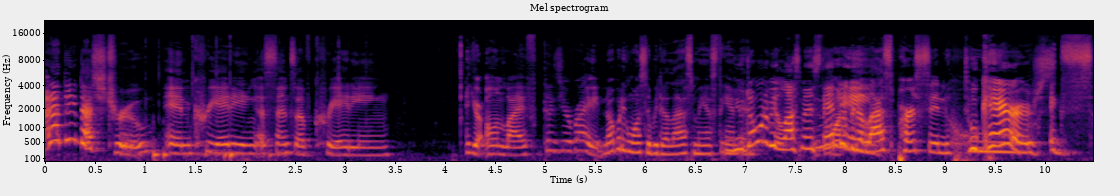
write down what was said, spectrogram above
And I think that's true in creating a sense of creating your own life. Because you're right. Nobody wants to be the last man standing. you don't want to be the last man standing. You want to be the last person who, cares? Ex-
